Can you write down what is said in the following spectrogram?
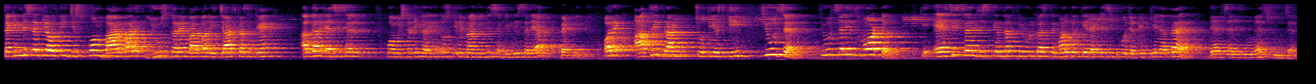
सेकेंडरी सेल क्या होती है? जिसको हम बार बार यूज़ करें बार बार रिचार्ज कर सकें। अगर ऐसी सेल को हम स्टडी करेंगे तो उसके लिए ब्रांच होती है सेकेंडरी सेल या बैटरी और एक आखिरी ब्रांच होती है इसकी fuel cell fuel cell is what कि ऐसी सेल जिसके अंदर फ्यूल का इस्तेमाल करके इलेक्ट्रिसिटी को जनरेट किया जाता है that cell is known as fuel cell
